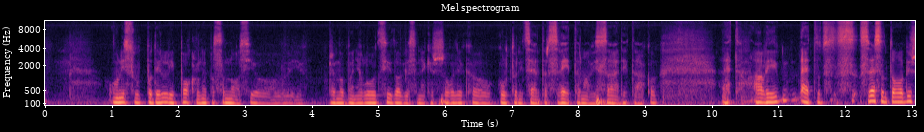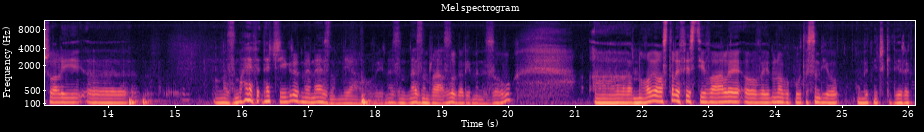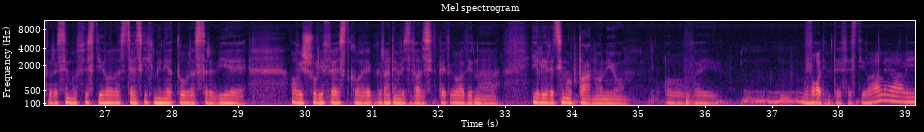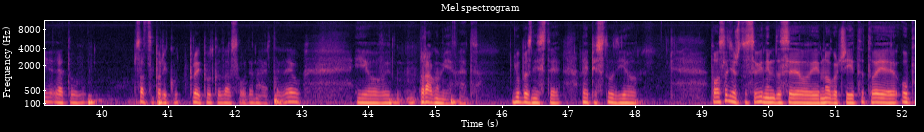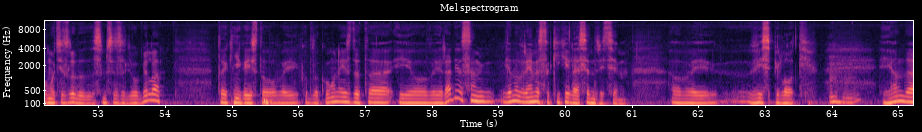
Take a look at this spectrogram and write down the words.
oni su podelili poklone pa sam nosio ovaj, prema Banja Luci, dobio sam neke šolje kao kulturni centar sveta, Novi Sad i tako. Eto, ali, eto, sve sam to obišao, ali e, na zmajeve nečije igre me ne znam ja, ovaj, ne, znam, ne znam razlog, ali me ne zovu. A, no ove ostale festivale, ovaj, mnogo puta sam bio umetnički direktor, recimo festivala scenskih minijatura Srbije, ovaj Šuli Fest kojeg radim već 25 godina, ili recimo Panoniju, ovaj, vodim te festivale, ali eto, sad sam prvi, prvi put kod vas ovde na RTV-u i ovaj, drago mi je, eto, ljubazni ste, lepi studio, Poslednje što se vidim da se ovaj, mnogo čita, to je upomoć izgleda da sam se zaljubila. To je knjiga isto ovaj, kod Lagune izdata i ovaj, radio sam jedno vreme sa Kiki Lesendricem, ovaj, vis piloti. Mm -hmm. I onda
